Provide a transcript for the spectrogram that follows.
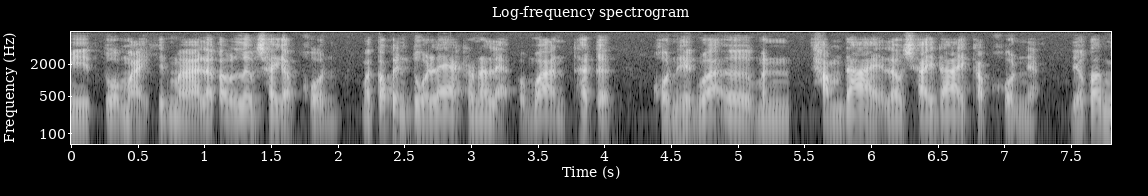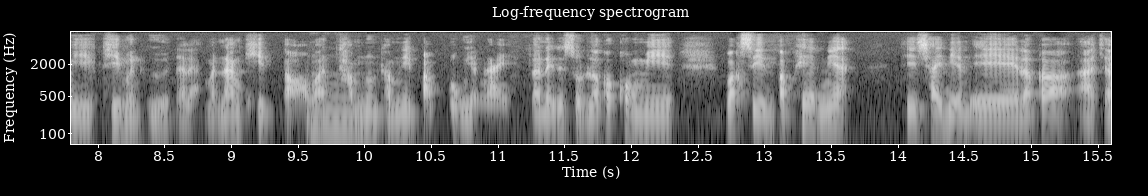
มีตัวใหม่ขึ้นมาแล้วก็เริ่มใช้กับคน มันก็เป็นตัวแรกเท่านั้นแหละ ผมว่าถ้าเกิดคนเห็นว่า เออมันทำได้แล้วใช้ได้กับคนเนี่ย เดี๋ยวก็มีทีมอื่นๆนั่นแหละมานั่งคิดต่อว่าอืมทำนู่นทำนี่ปรับปรุงยังไง แล้วในที่สุดเราก็คงมีวัคซีนประเภทเนี้ยที่ใช้ DNA แล้วก็อาจจะ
